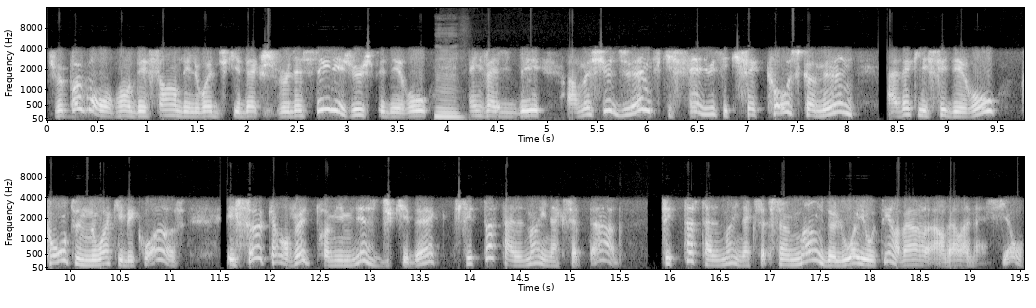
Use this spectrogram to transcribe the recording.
je veux pas qu'on défende les lois du Québec. Je veux laisser les juges fédéraux hmm. invalider. Alors, M. Duhem, ce qu'il fait, lui, c'est qu'il fait cause commune avec les fédéraux contre une loi québécoise. Et ça, quand on veut être premier ministre du Québec, c'est totalement inacceptable. C'est totalement inacceptable. C'est un manque de loyauté envers, envers la nation.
